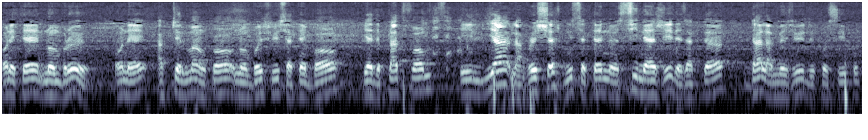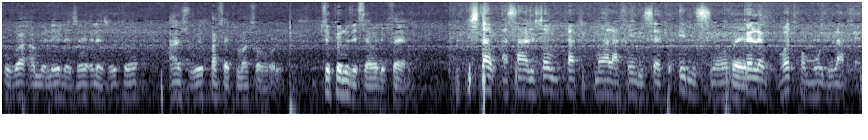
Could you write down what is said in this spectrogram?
On était nombreux. On est actuellement encore nombreux sur certains bords. Il y a des plateformes. Il y a la recherche d'une certaine synergie des acteurs dans la mesure du possible pour pouvoir amener les uns et les autres à jouer parfaitement son rôle. Ce que nous essayons de faire. Gustave ça, nous sommes pratiquement à la fin de cette émission. Quel est votre mot de la fin?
